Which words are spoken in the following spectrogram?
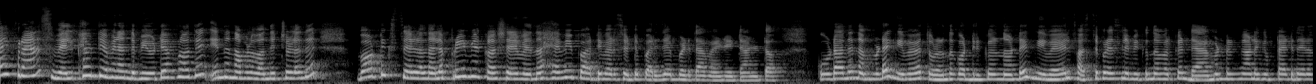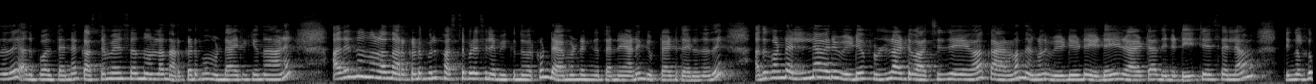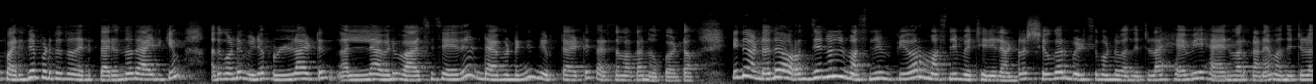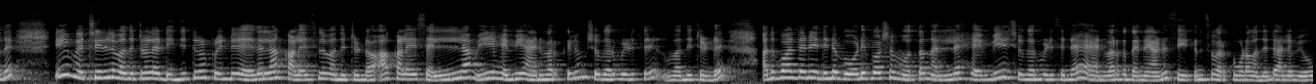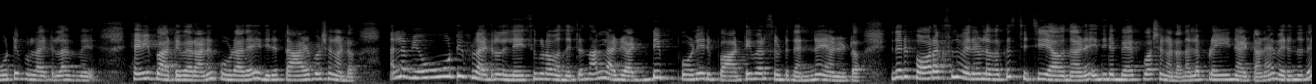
Hi friends welcome to Amin beauty of clothing ഇന്ന് നമ്മൾ വന്നിട്ടുള്ളത് ബോട്ടിക് സ്റ്റൈലിൽ നല്ല പ്രീമിയം കളക്ഷനിൽ വരുന്ന ഹെവി പാർട്ടി ഇട്ട് പരിചയപ്പെടുത്താൻ വേണ്ടിയിട്ടാണ് കേട്ടോ കൂടാതെ നമ്മുടെ ഗിവേ തുടർന്ന് കൊണ്ടിരിക്കുന്നുണ്ട്. ഗിവേയിൽ ഫസ്റ്റ് പ്രൈസ് ലഭിക്കുന്നവർക്ക് ഡയമണ്ട് റിംഗ് ആണ് ഗിഫ്റ്റായിട്ട് തരുന്നത്. അതുപോലെ തന്നെ കസ്റ്റമേഴ്സ് എന്നുള്ള നറുക്കെടുപ്പും ഉണ്ടായിരിക്കുന്നതാണ്. അതിൽ നിന്നുള്ള നറുക്കെടുപ്പിൽ ഫസ്റ്റ് പ്രൈസ് ലഭിക്കുന്നവർക്കും ഡയമണ്ട് റിംഗ് തന്നെയാണ് ഗിഫ്റ്റായിട്ട് തരുന്നത്. അതുകൊണ്ട് എല്ലാവരും വീഡിയോ ഫുള്ളായിട്ട് വാച്ച് ചെയ്യുക. കാരണം ഞങ്ങൾ വീഡിയോയുടെ ഇടയിലായിട്ട് അതിന്റെ ഡീറ്റെയിൽസ് എല്ലാം നിങ്ങൾക്ക് പരിചയപ്പെടുത്തുന്ന തരുന്നതായിരിക്കും. അതുകൊണ്ട് വീഡിയോ ഫുള്ളായിട്ട് എല്ലാവരും വാച്ച് ചെയ്ത് ഡയമണ്ട് റിംഗ് ഗിഫ്റ്റായിട്ട് കരസ്ഥമാക്കാൻ നോക്കുക കേട്ടോ. ഇത് കണ്ടത് ഒറിജിനൽ മസ്ലിം പ്യുവർ മസ്ലിം മെറ്റീരിയലാണ് ഷുഗർ ബിഡ്സ് കൊണ്ട് വന്നിട്ടുള്ള ഹെവി ഹാൻഡ് വർക്കാണ് വന്നിട്ടുള്ളത്. ഈ മെറ്റീരിയൽ വന്നിട്ടുള്ള ഡിജിറ്റൽ പ്രിന്റ് ഏതെല്ലാം കളേഴ്സിൽ വന്നിട്ടുണ്ടോ? ആ കളേഴ്സ് എല്ലാം ഈ ഹെവി ഹാൻഡ് വർക്കിലും ഷുഗർ ബിഡ്സ് വന്നിട്ടുണ്ട്. അതുപോലെ തന്നെ ഇതിന്റെ ബോഡി പോർഷൻ മൊത്തം നല്ല ഹെവി ഷുഗർ ബിഡ്സിന്റെ ഹാൻഡ് വർക്ക് തന്നെയാണ്. സീക്വൻസ് വർക്ക് കൂടെ വന്നിട്ട് നല്ല ബ്യൂട്ടിഫുൾ ആയിട്ടുള്ള ഹെവി പാർട്ടി വെയർ ആണ്. കൂടാതെ ഇതിന്റെ താഴെ പോർഷൻ കണ്ടോ? നല്ല ബ്യൂട്ടിഫുൾ ആയിട്ടുള്ള ലേസും കൂടെ വന്നിട്ട് നല്ല അടിപൊളി ഒരു പാർട്ടി വെയർ സൂട്ട് തന്നെയാണ് കേട്ടോ ഇതൊരു ഫോർ എക്സിൽ വരെയുള്ളവർക്ക് സ്റ്റിച്ച് ചെയ്യാവുന്നതാണ്. ഇതിന്റെ ബാക്ക് പോർഷൻ കണ്ടോ നല്ല പ്ലെയിൻ ആയിട്ടാണ് വരുന്നത്.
